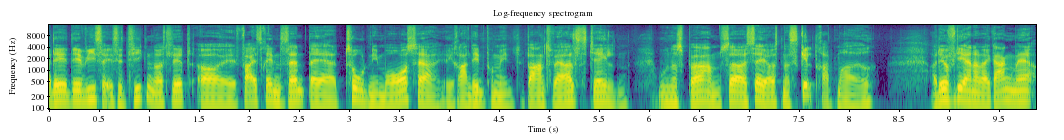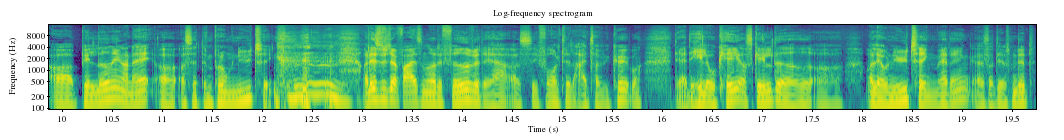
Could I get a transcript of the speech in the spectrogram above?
Og det, det viser æstetikken også lidt, og øh, faktisk ret interessant, da jeg tog den i morges her, jeg rendte ind på mit barns værelse stjal den, uden at spørge ham, så ser jeg også, at den er skilt ret meget ad. Og det er jo fordi, han har været i gang med at pille ledningerne af og, og sætte dem på nogle nye ting. og det synes jeg faktisk er noget af det fede ved det her, også i forhold til legetøj, vi køber. Det er, det er helt okay at skilte ad og, og lave nye ting med det. Ikke? Altså, det er jo sådan lidt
